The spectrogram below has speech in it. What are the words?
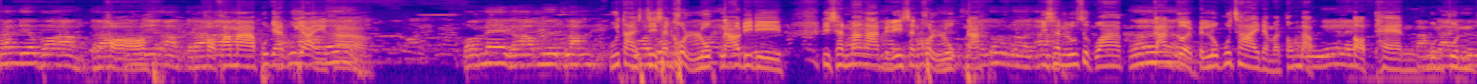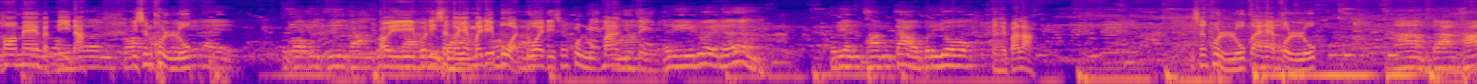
ครั้ล่ะงเดียวพอครั้งเดียวพอเอากราบขอครั้งเดียวเอากราบขอเข้ามาผู้ญาติผู้ใหญ่ค่ะพ่ อแม่ก็เอามือคลำอุ้ยตายดิฉันขนลุกนะเอาดีๆ ดิฉันมางานแบบนี้ดิฉันขนลุกนะ ดิฉันรู้สึกว่าการเกิดเป็นลูกผู้ชายเนี่ยมันต้องแบบตอบแทนบุญคุณพ่อแม่แบบนี้นะ ดิฉันขนลุกเอาดีๆเพราะดิฉันก็ยังไม่ได้บวชด้วยดิฉันขนลุกมากจริงๆดีด้วยเด้อเรียนทำเก้าประโยคๆเห็นปะล่ะดิฉันขนลุกไอะแหบขนลุกอ่ากราบเท้า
